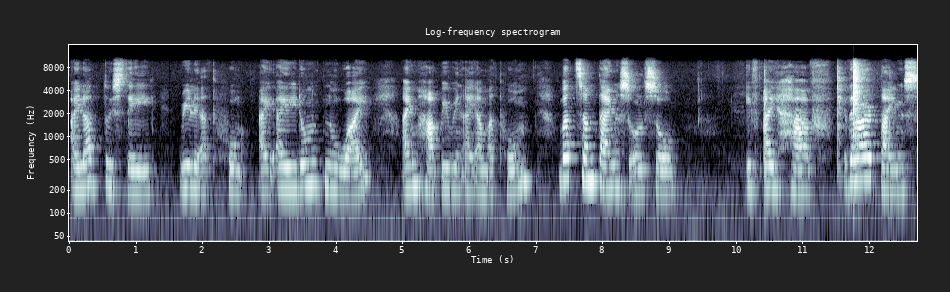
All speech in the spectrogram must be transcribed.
I love to stay really at home. I, I don't know why. I'm happy when I am at home. But sometimes also, if I have, there are times,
